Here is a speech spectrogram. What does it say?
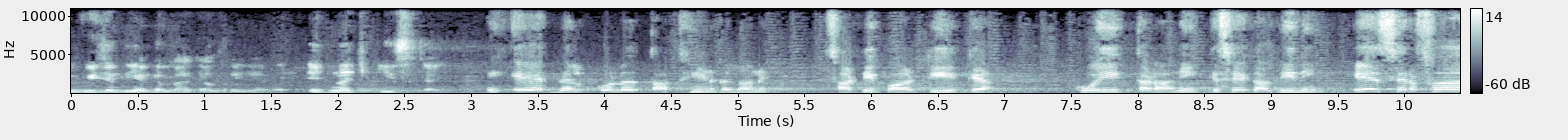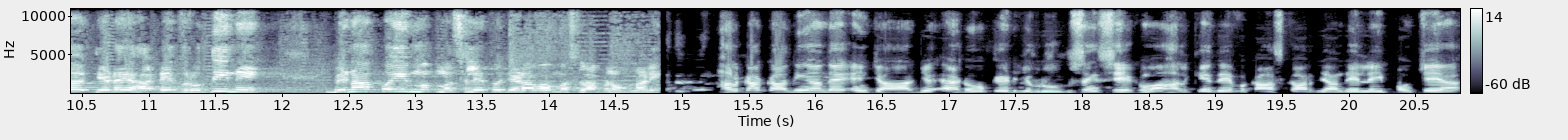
ਡਿਵੀਜ਼ਨ ਦੀਆਂ ਗੱਲਾਂ ਚੱਲ ਰਹੀਆਂ ਨੇ। ਇਹਨਾਂ 'ਚ ਕੀ ਸਚਾਈ? ਇਹ ਬਿਲਕੁਲ ਤੱਥਹੀਣ ਗੱਲਾਂ ਨੇ। ਸਾਡੀ ਪਾਰਟੀ ਇੱਕ ਆ। ਕੋਈ ਧੜਾ ਨਹੀਂ, ਕਿਸੇ ਗੱਲ ਦੀ ਨਹੀਂ। ਇਹ ਸਿਰਫ ਜਿਹੜੇ ਸਾਡੇ ਵਿਰੋਧੀ ਨੇ, ਬਿਨਾ ਕੋਈ ਮ- ਮਸਲੇ ਤੋਂ ਜਿਹੜਾ ਵਾ ਮਸਲਾ ਬਣਾਉਣ ਵਾਲੀ ਹਲਕਾ ਕਾਦੀਆਂ ਦੇ ਇੰਚਾਰਜ ਐਡਵੋਕੇਟ ਜਗਰੂਪ ਸਿੰਘ ਸੇਖਵਾ ਹਲਕੇ ਦੇ ਵਿਕਾਸ ਕਾਰਜਾਂ ਦੇ ਲਈ ਪਹੁੰਚੇ ਆ।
